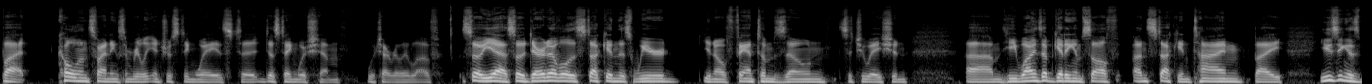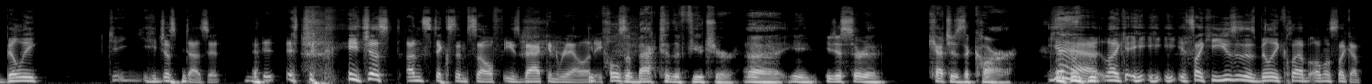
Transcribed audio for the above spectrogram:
but Colan's finding some really interesting ways to distinguish him, which I really love. So yeah, so Daredevil is stuck in this weird, you know, phantom zone situation. Um, he winds up getting himself unstuck in time by using his Billy. He just does it. it, it he just unsticks himself. He's back in reality. He pulls a Back to the Future. Uh, he, he just sort of catches the car. Yeah, like he, he, it's like he uses his Billy Club almost like a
